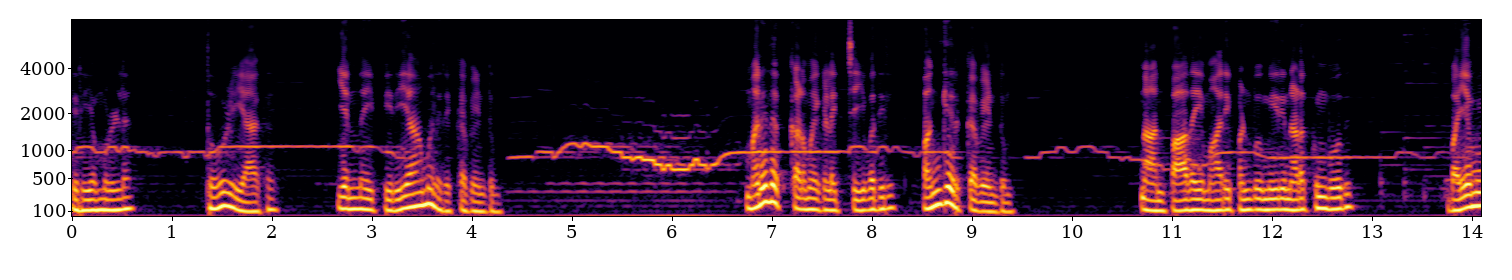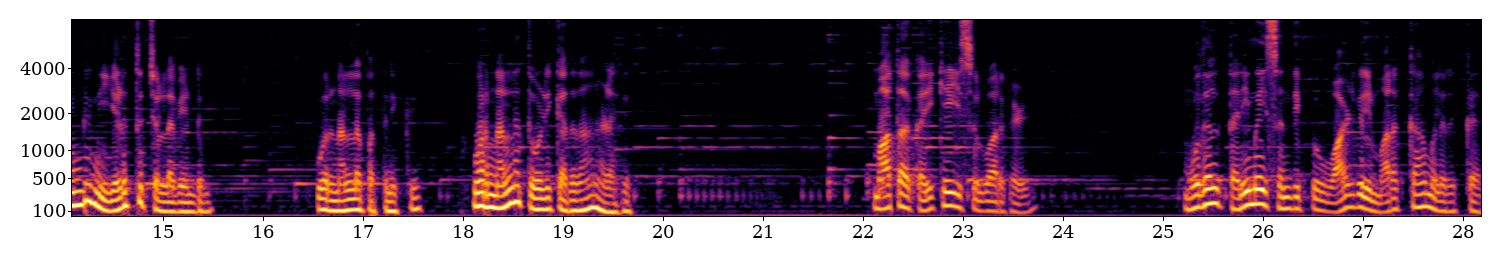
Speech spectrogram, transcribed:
பிரியமுள்ள தோழியாக என்னை பிரியாமல் இருக்க வேண்டும். மனித கடமைகளைச் செய்வதில் பங்கேற்க வேண்டும். நான் பாதை மாறி பண்பு மீறி நடக்கும்போது பயமின்றி நீ எடுத்துச் சொல்ல வேண்டும். ஒரு நல்ல பத்தினிக்கு ஒரு நல்ல தோழிக்கு அதுதான் அழகு. மாதா கைகேயி சொல்வார்கள் முதல் தனிமை சந்திப்பு வாழ்வில் மறக்காமல் இருக்க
